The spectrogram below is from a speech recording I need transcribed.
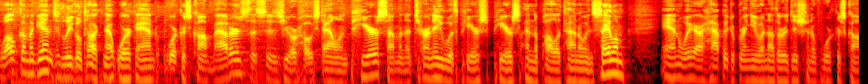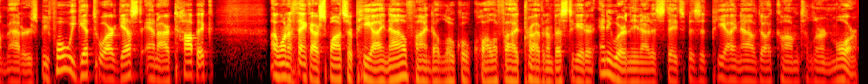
Welcome again to Legal Talk Network and Workers' Comp Matters. This is your host, Alan Pierce. I'm an attorney with Pierce, Pierce, and Napolitano in Salem, and we are happy to bring you another edition of Workers' Comp Matters. Before we get to our guest and our topic, I want to thank our sponsor, PI Now. Find a local qualified private investigator anywhere in the United States. Visit pinow.com to learn more.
